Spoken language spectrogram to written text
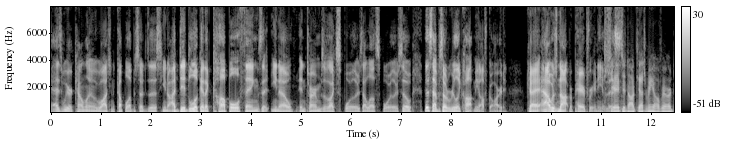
as we were kind watching a couple episodes of this, you know, I did look at a couple things that you know in terms of like spoilers. I love spoilers, so this episode really caught me off guard. Okay, I was not prepared for any of this. Shit did not catch me off guard.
